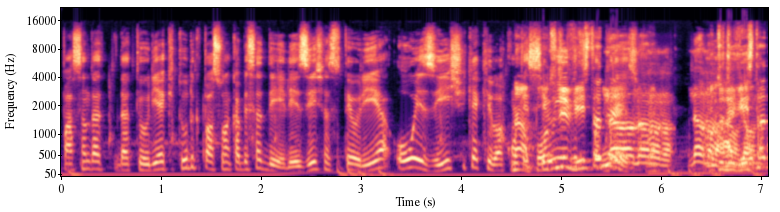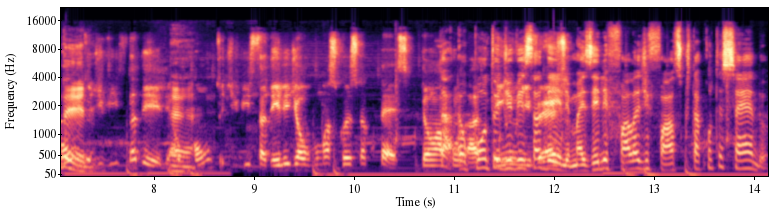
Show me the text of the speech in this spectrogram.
passando da, da teoria que tudo que passou na cabeça dele. Existe essa teoria ou existe que aquilo aconteceu ponto e de ele vista dele. preso. Não, não, não, não. não, Ponto não, de não, vista é o dele. ponto de vista dele. É. É. o ponto de vista dele de algumas coisas que acontecem. Então, Tá, a- é o a- ponto de um vista universo- dele, mas ele fala de fatos que está acontecendo.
